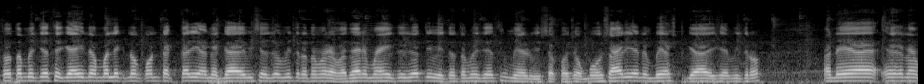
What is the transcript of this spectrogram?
તો તમે જેથી ગાયના માલિકનો કોન્ટેક કરી અને ગાય વિશે જો મિત્રો તમારે વધારે માહિતી જોતી હોય તો તમે જેથી મેળવી શકો છો. બહુ સારી અને બેસ્ટ ગાય છે મિત્રો. અને એના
